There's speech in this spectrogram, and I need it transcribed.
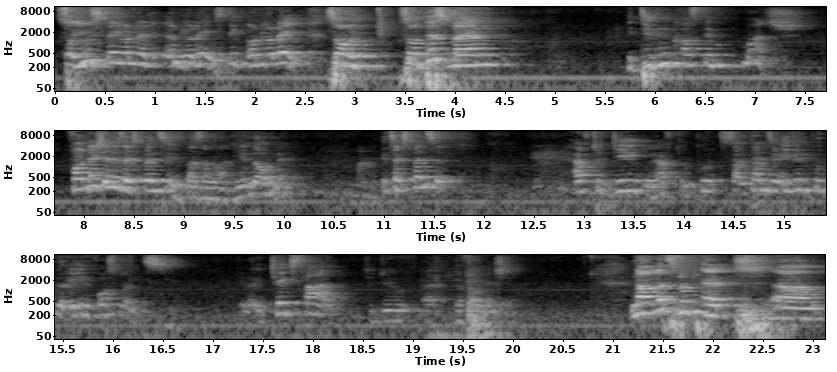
So you stay on, the, on your lane, stick on your lane. So, so this man, it didn't cost him much. Foundation is expensive, Pastor You know that. It's expensive. You have to dig, you have to put, sometimes you even put the reinforcements. You know, it takes time to do uh, the foundation. Now let's look at um,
